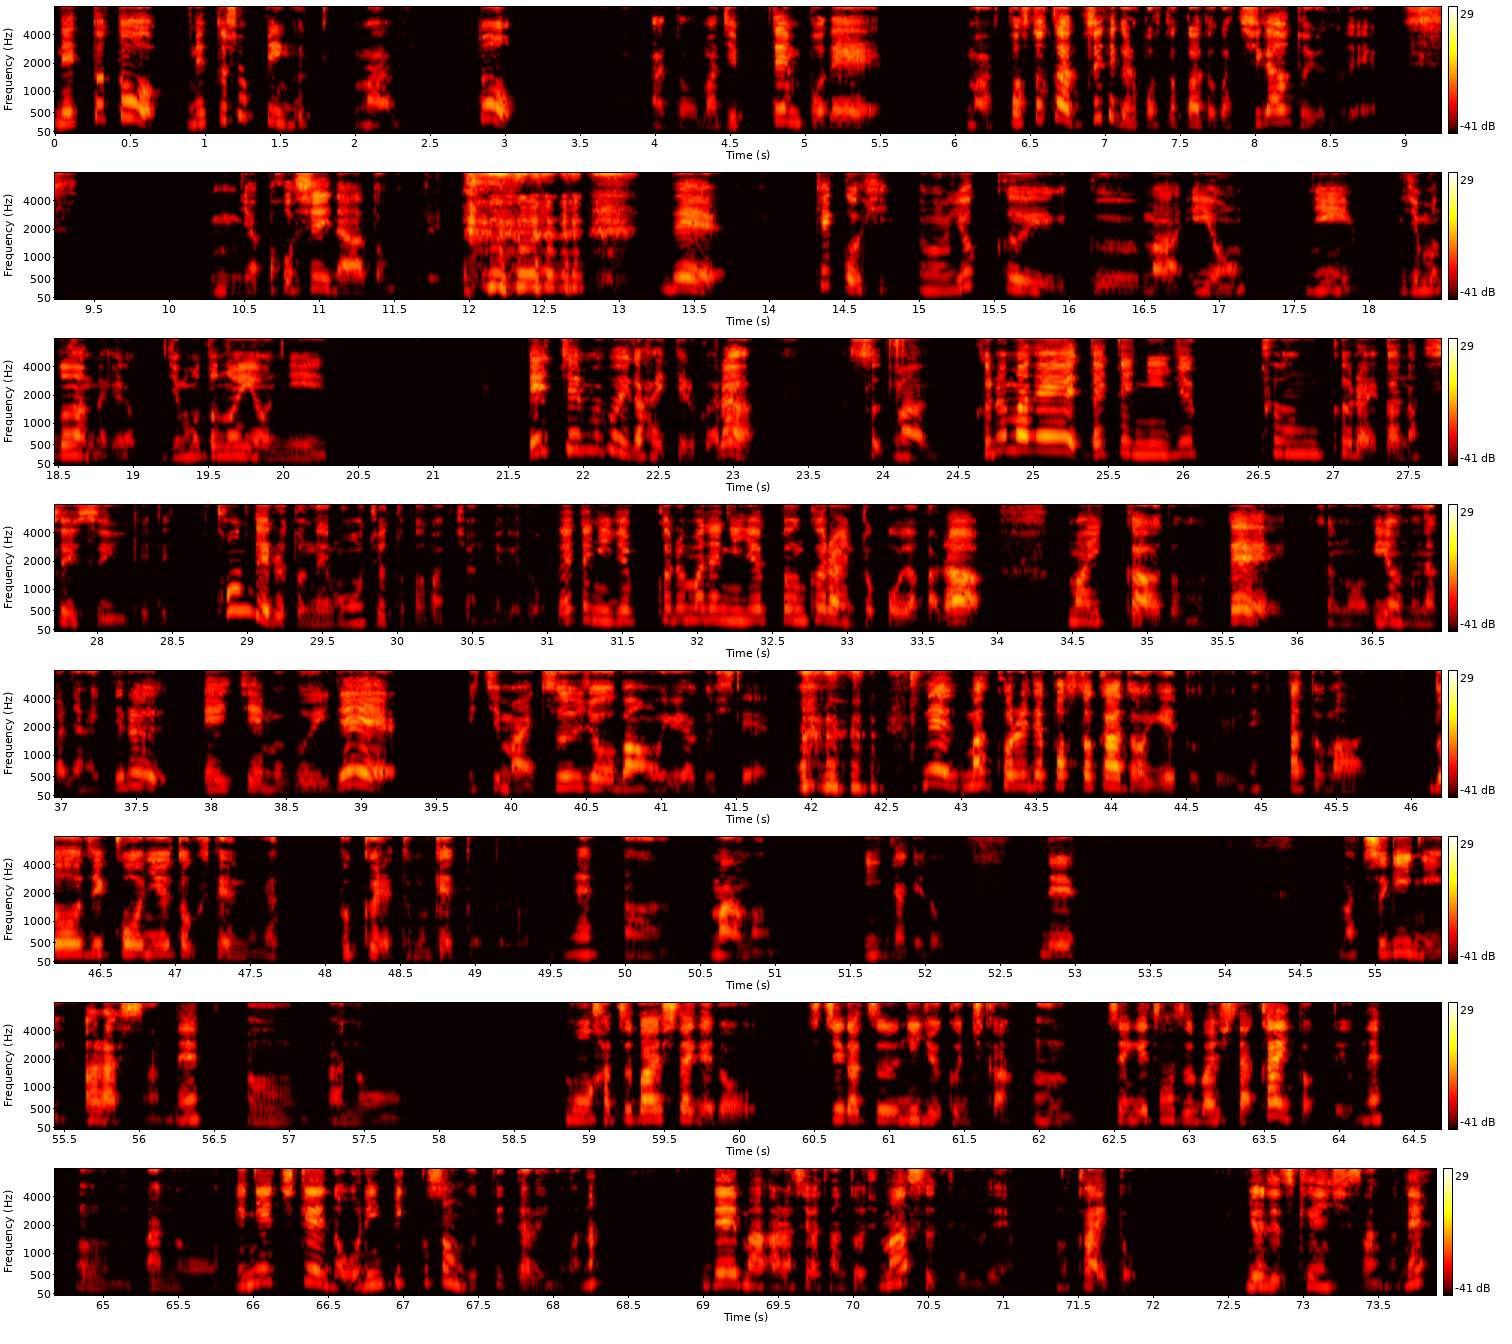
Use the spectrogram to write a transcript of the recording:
ネットとネットショッピング、まあ、とあと、まあ、実店舗で、まあ、ポストカードついてくるポストカードが違うというのでうん、やっぱ欲しいなと思って。で結構ひ、うん、よく行く、まあ、イオンに地元なんだけど地元のイオンに HMV が入ってるからまあ車でだいたい20分くらいかなスイスイ行けて。混んでるとねもうちょっとかかっちゃうんだけどだいたい20車で20分くらいのとこだからまあいっかと思ってそのイオンの中に入ってる HMV で1枚通常版を予約して。でまあこれでポストカードはゲットというね。あとまあ同時購入特典のやブックレットもゲットということでね、うん、まあまあまあ。いいんだけど。で、まあ、次に嵐さんね、うん、あのもう発売したけど7月29日か、うん、先月発売した「カイト」っていうね、うん、あの NHK のオリンピックソングって言ったらいいのかな。でまあ嵐が担当しますっていうので「もうカイト」米津玄師さんがね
